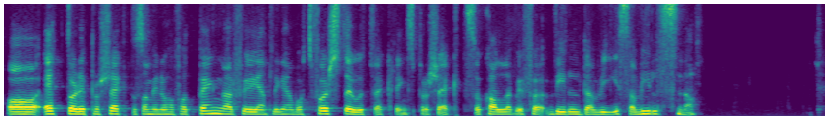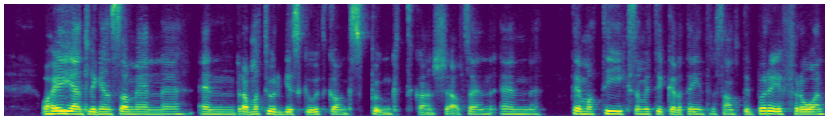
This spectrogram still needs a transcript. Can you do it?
och ett av de projekt som vi nu har fått pengar för egentligen vårt första utvecklingsprojekt så kallar vi för Vilda visa vilsna. Och det är egentligen som en, en dramaturgisk utgångspunkt kanske, alltså en, en tematik som vi tycker att det är intressant att börja ifrån.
